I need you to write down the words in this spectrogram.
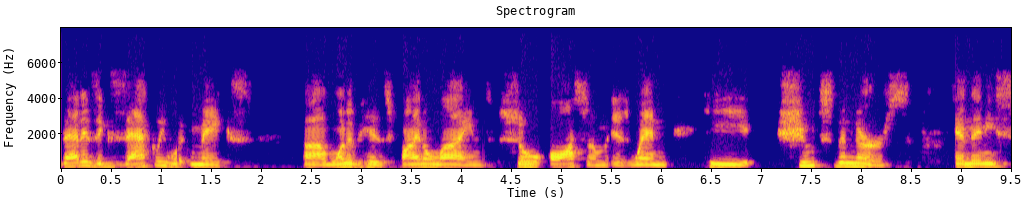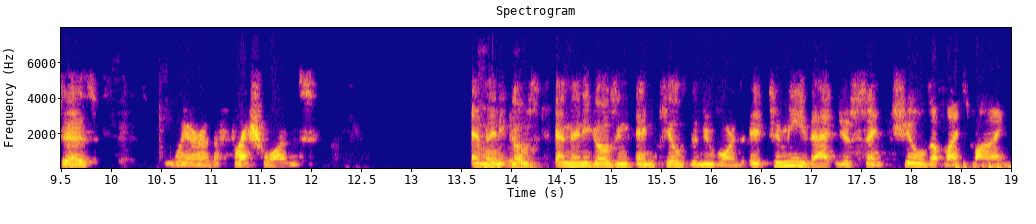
that is exactly what makes uh, one of his final lines so awesome is when he shoots the nurse and then he says where are the fresh ones and then Oh, he yeah. goes and then he goes and, and kills the newborns it to me that just sent chills up my spine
